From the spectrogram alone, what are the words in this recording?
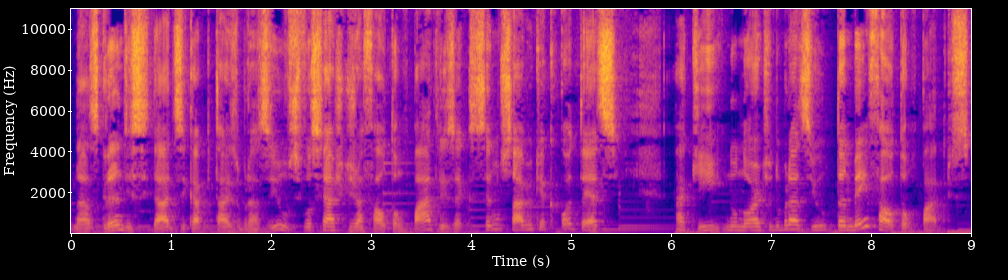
nas grandes cidades e capitais do Brasil, se você acha que já faltam padres, é que você não sabe o que, é que acontece aqui no norte do Brasil. Também faltam padres.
